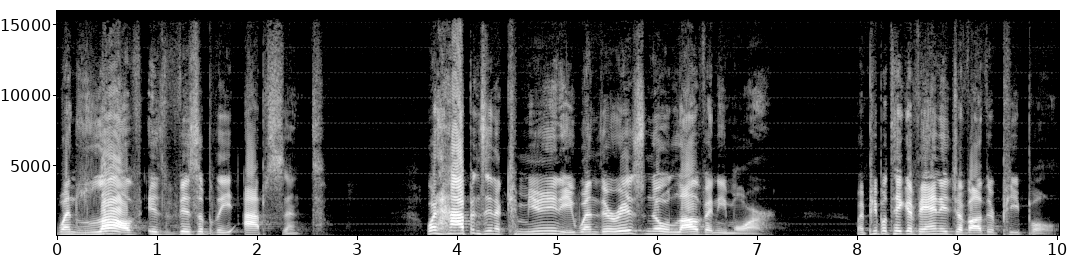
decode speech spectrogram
when love is visibly absent. What happens in a community when there is no love anymore? When people take advantage of other people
